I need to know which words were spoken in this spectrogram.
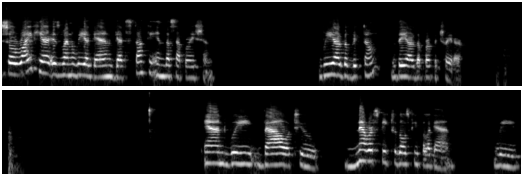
so right here is when we again get stuck in the separation we are the victim, they are the perpetrator. And we vow to never speak to those people again. We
